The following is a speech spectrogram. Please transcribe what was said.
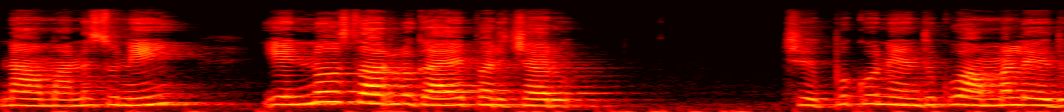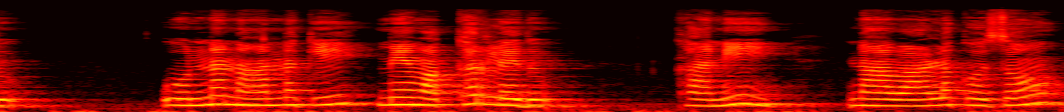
నా మనసుని ఎన్నోసార్లు గాయపరిచారు. చెప్పుకునేందుకు అమ్మలేదు ఉన్న నాన్నకి మేము అక్కర్లేదు. కానీ నా వాళ్ళ కోసం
